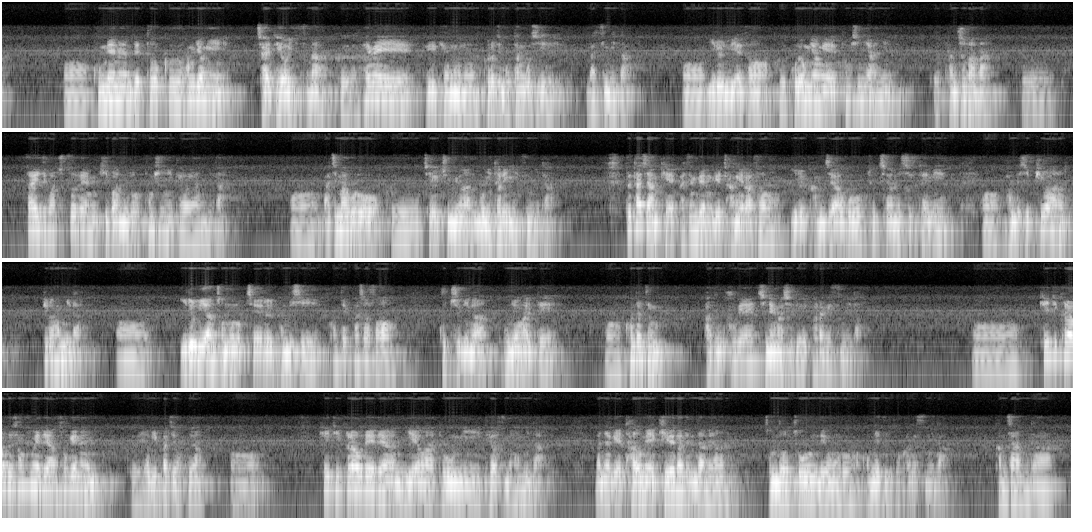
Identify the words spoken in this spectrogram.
어, 국내는 네트워크 환경이 잘 되어 있으나 그 해외의 경우는 그러지 못한 곳이 많습니다. 어, 이를 위해서 그 고용량의 통신이 아닌 그 단순화나 그 사이즈가 축소된 기반으로 통신이 되어야 합니다. 어, 마지막으로 그 제일 중요한 모니터링이 있습니다. 뜻하지 않게 발생되는 게 장애라서 이를 감지하고 조치하는 시스템이 어, 반드시 필요한, 필요합니다. 어, 이를 위한 전문 업체를 반드시 컨택하셔서 구축이나 운영할 때 어, 컨설팅 받은 후에 진행하시길 바라겠습니다. 어, KT 클라우드 상품에 대한 소개는 그 여기까지였고요. 어, KT 클라우드에 대한 이해와 도움이 되었으면 합니다. 만약에 다음에 기회가 된다면 좀 더 좋은 내용으로 안내드리도록 하겠습니다. 감사합니다.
